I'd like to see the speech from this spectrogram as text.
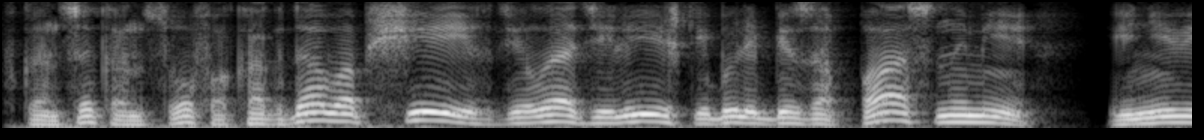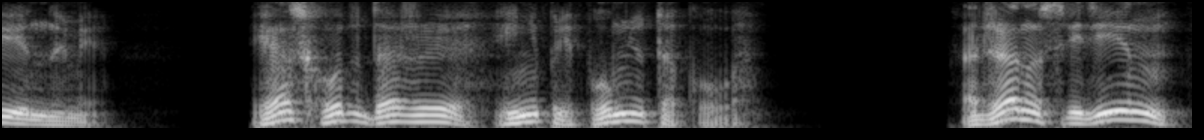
В конце концов, а когда вообще их дела-делишки были безопасными и невинными? Я сходу даже и не припомню такого. Аджана Средин,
